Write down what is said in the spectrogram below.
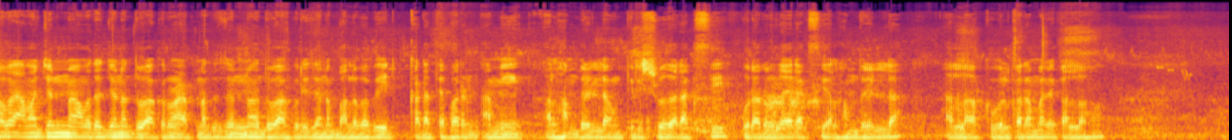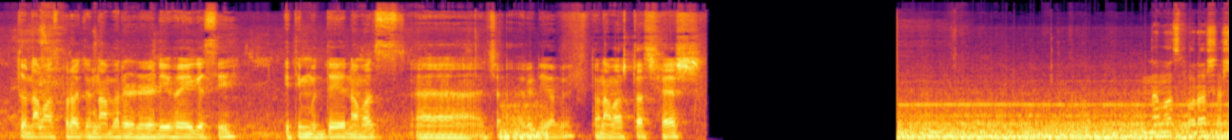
সবাই আমার জন্য, আমাদের জন্য দোয়া করুন আপনাদের জন্য দোয়া করি যেন ভালোভাবে কাটাতে পারেন। আমি আলহামদুলিল্লাহ উনত্রিশ রোজা রাখছি, পুরা রোজায় রাখছি, আলহামদুলিল্লাহ। আল্লাহ কবুল করার মালিক আল্লাহ। তো নামাজ পড়ার জন্য আমরা রেডি হয়ে গেছি। ইতিমধ্যে নামাজ রেডি হবে। তো নামাজটা শেষ। নামাজ পড়া শেষ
